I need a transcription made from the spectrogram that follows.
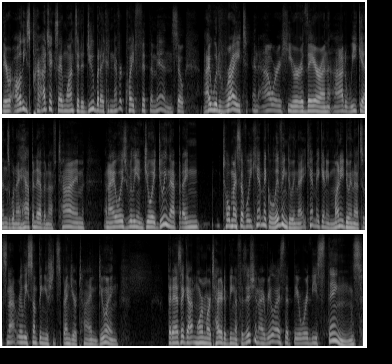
there were all these projects I wanted to do, but I could never quite fit them in. So I would write an hour here or there on odd weekends when I happened to have enough time and I always really enjoyed doing that. But I told myself, well, you can't make a living doing that. You can't make any money doing that. So it's not really something you should spend your time doing. But as I got more and more tired of being a physician, I realized that there were these things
